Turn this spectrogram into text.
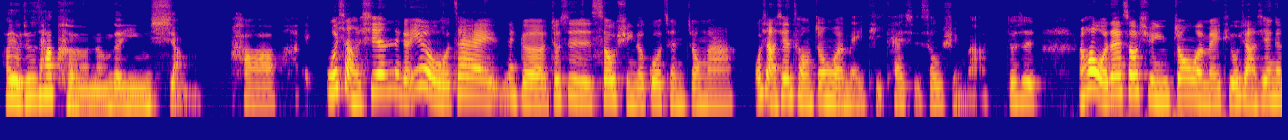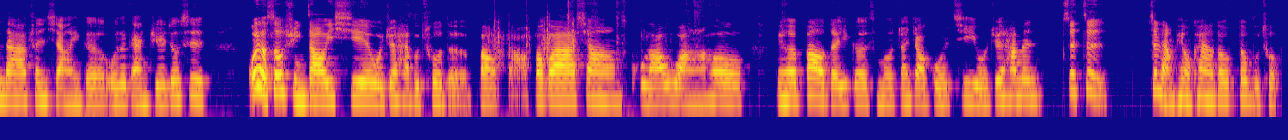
还有就是他可能的影响？好，我想先那个，因为我在那个就是搜寻的过程中啊。我想先从中文媒体开始搜寻吧，就是，然后我在搜寻中文媒体，我想先跟大家分享一个我的感觉，就是我有搜寻到一些我觉得还不错的报道，包括像苦劳网，然后联合报的一个什么转角国际，我觉得他们这这这两篇我看到都都不错，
